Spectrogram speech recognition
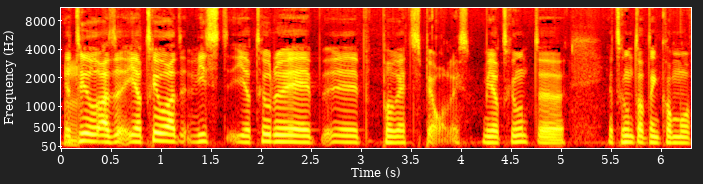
Jag, Mm. tror, alltså, jag tror att visst, jag tror du är eh, på rätt spår liksom. Men jag tror inte jag tror inte att den kommer,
